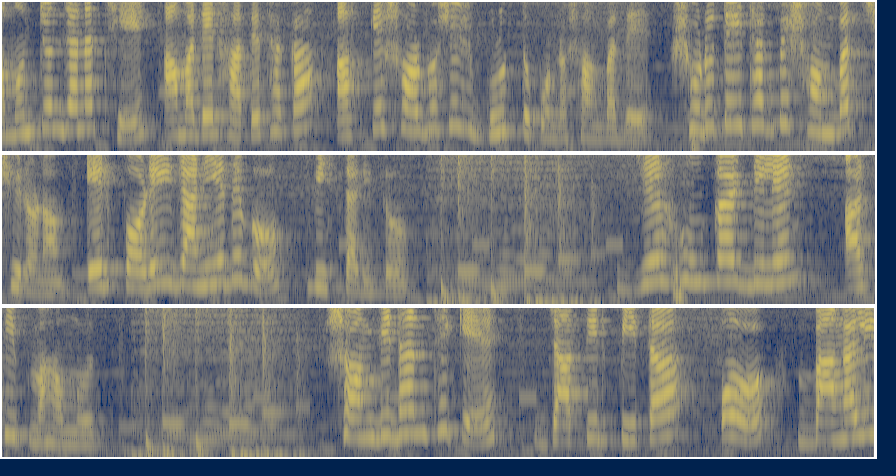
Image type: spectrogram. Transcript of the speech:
আমন্ত্রণ জানাচ্ছি আমাদের হাতে থাকা আজকের সর্বশেষ গুরুত্বপূর্ণ সংবাদে। শুরুতেই থাকবে সংবাদ শিরোনাম। এরপরেই জানিয়ে দেব বিস্তারিত। যে হুঙ্কার দিলেন আসিফ মাহমুদ। সংবিধান থেকে জাতির পিতা ও বাঙালি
